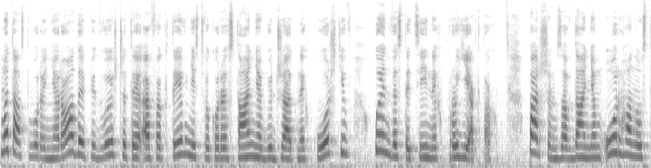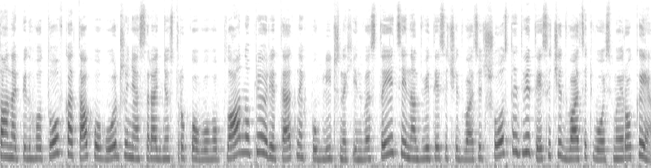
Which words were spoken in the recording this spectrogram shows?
Мета створення ради підвищити ефективність використання бюджетних коштів у інвестиційних проєктах. Першим завданням органу стане підготовка та погодження середньострокового плану пріоритетних публічних інвестицій на 2026-2028 роки.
